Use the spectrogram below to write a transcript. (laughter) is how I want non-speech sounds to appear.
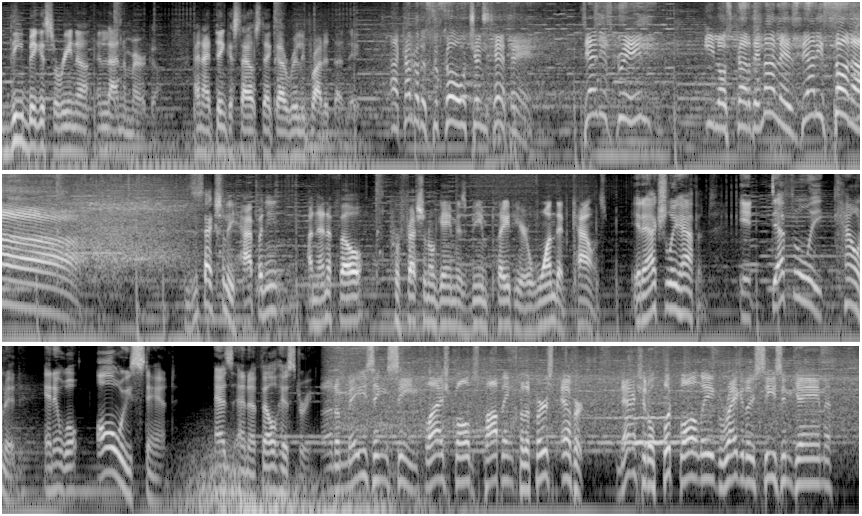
the biggest arena in Latin America. And I think Estadio Azteca really brought it that day. a cargo de su coach en jefe, Dennis Green y los Cardenales de Arizona. Is this actually happening? An NFL professional game is being played here, one that counts. It actually happened. It definitely counted, and it will always stand as NFL history. An amazing scene, flashbulbs popping for the first ever National Football League regular season game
